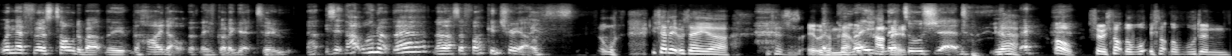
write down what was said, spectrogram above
when they're first told about the the hideout that they've got to get to, uh, is it that one up there? No, that's a fucking treehouse. He said it was a uh, he says it was a, metal cabin. metal shed. Yeah. Oh, so it's not the it's not the wooden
